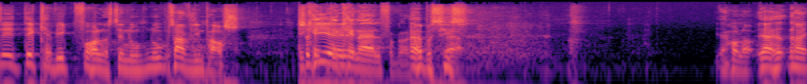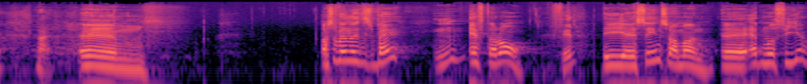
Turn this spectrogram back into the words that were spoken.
det, det kan vi ikke forholde os til nu. Nu tager vi lige en pause. Det, kan, de, det øh, kender jeg alt for godt. Ja, præcis. Ja. Jeg holder op. Jeg, nej, nej. Øhm. Og så vender de tilbage mm. efter et år Fedt. i uh, sensommeren uh, 1804.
